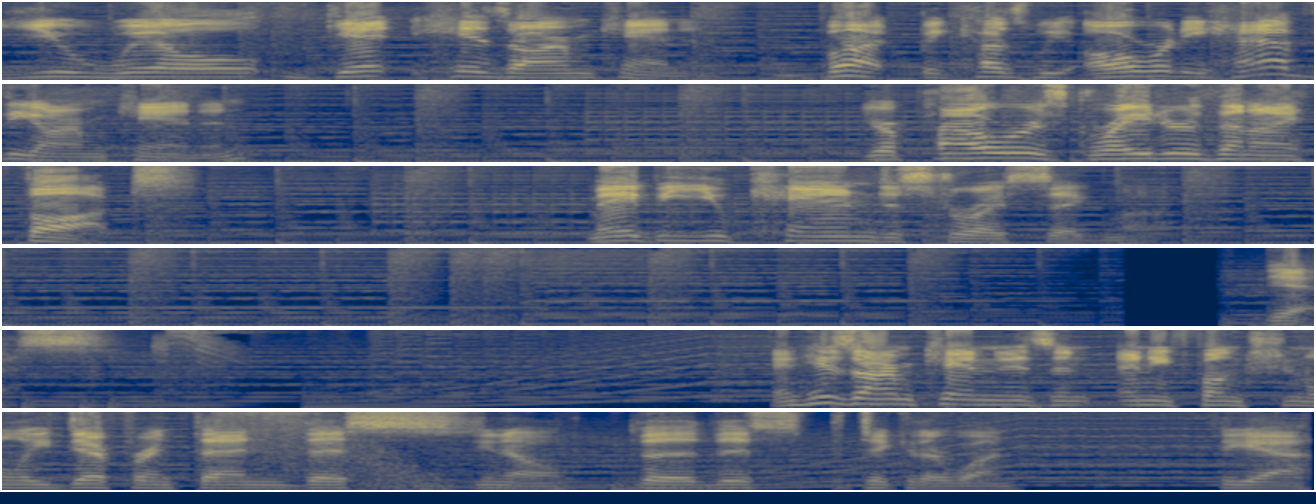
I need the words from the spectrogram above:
you will get his arm cannon. But because we already have the arm cannon, your power is greater than I thought. Maybe you can destroy Sigma. Yes. And his arm cannon isn't any functionally different than this, you know, the this particular one. So yeah.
